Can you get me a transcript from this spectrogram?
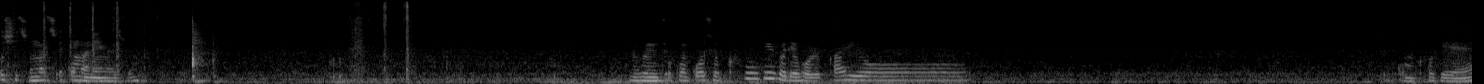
꽃이 정말 아주. 이건 조금 꽃을 크게 그려볼까요? 조금 크게.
